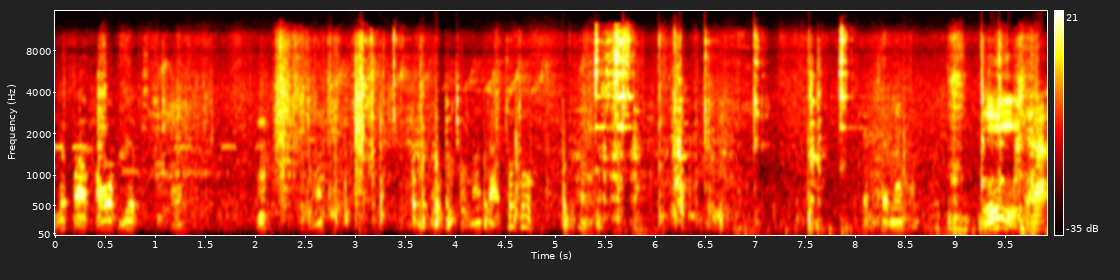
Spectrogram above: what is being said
เดี๋ยวปลาเผาเยวมาจากทุกๆใช่ไหมครับนี่นะฮะ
